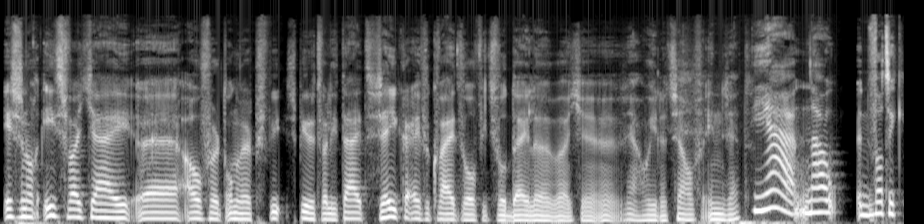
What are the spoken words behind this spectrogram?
Is er nog iets wat jij eh, over het onderwerp spi- spiritualiteit zeker even kwijt wil of iets wil delen, wat je, eh, ja, hoe je dat zelf inzet? Ja, nou, wat ik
